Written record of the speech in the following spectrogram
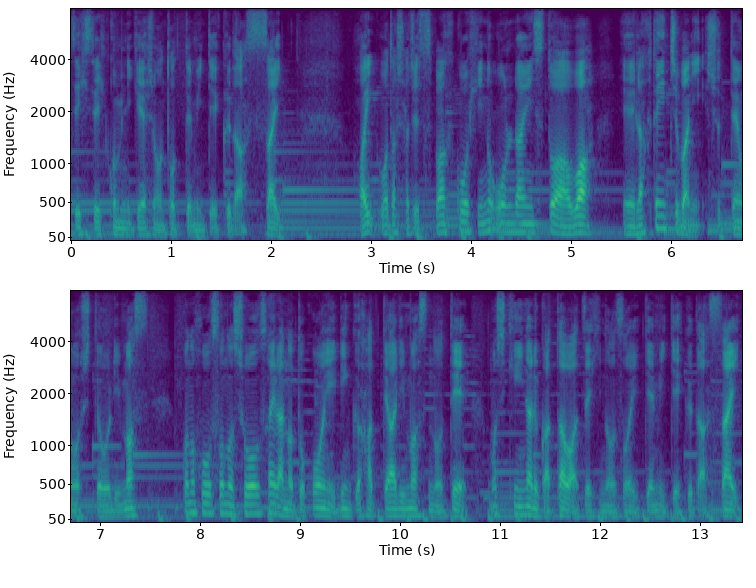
ぜひぜひコミュニケーションをとってみてください。はい、私たちスパークコーヒーのオンラインストアは、えー、楽天市場に出店をしております。この放送の詳細欄のところにリンク貼ってありますので、もし気になる方はぜひ覗いてみてください。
